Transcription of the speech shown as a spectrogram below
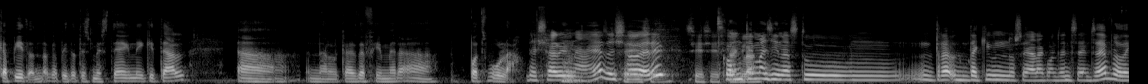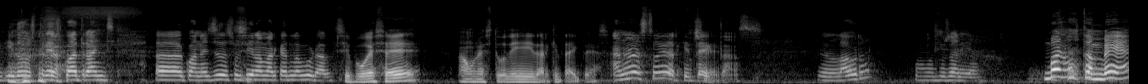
capidot, no? Capidot és més tècnic i tal. Uh, en el cas d'efímera pots volar. Deixar-hi anar, eh? És això, Sí, sí. Eric? Sí, sí, està Com t'imagines tu d'aquí, un- no sé ara quants anys tens, eh? però d'aquí dos, tres, quatre anys, eh, quan hagis de sortir al mercat laboral? Si pogués ser a un estudi d'arquitectes. En un estudi d'arquitectes. La Laura? Com la posaria? Bueno, també.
